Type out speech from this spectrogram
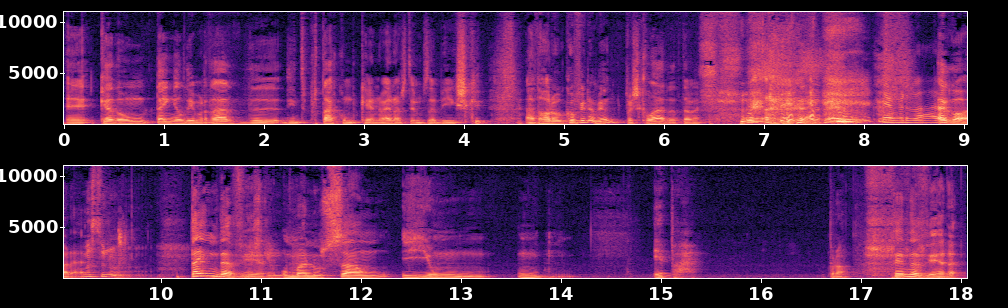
Eh, cada um tem a liberdade de, de interpretar como quer, não é? Nós temos amigos que adoram o confinamento, pois claro, também. É verdade. Agora, Mas tu não. Tem de haver é um uma noção e um, um. Epá. Pronto. Tem de haver,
